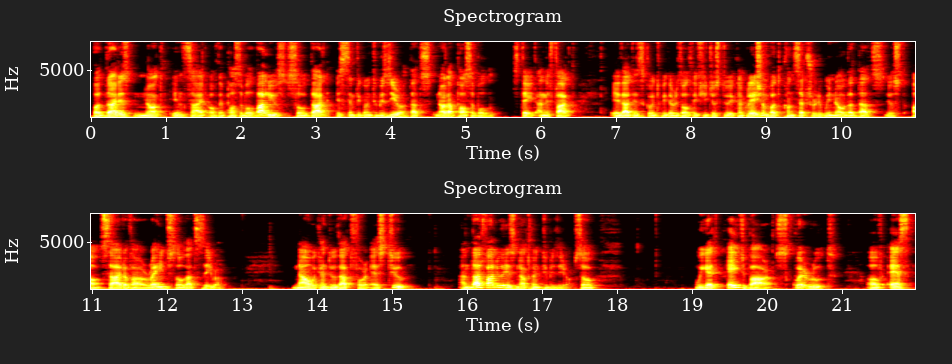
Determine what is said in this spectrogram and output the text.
But that is not inside of the possible values, so that is simply going to be 0. That's not a possible state, and in fact, Eh, that is going to be the result if you just do a calculation, but conceptually we know that that's just outside of our range, so that's 0. Now we can do that for S2. And that value is not going to be zero. So we get h bar square root of s,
